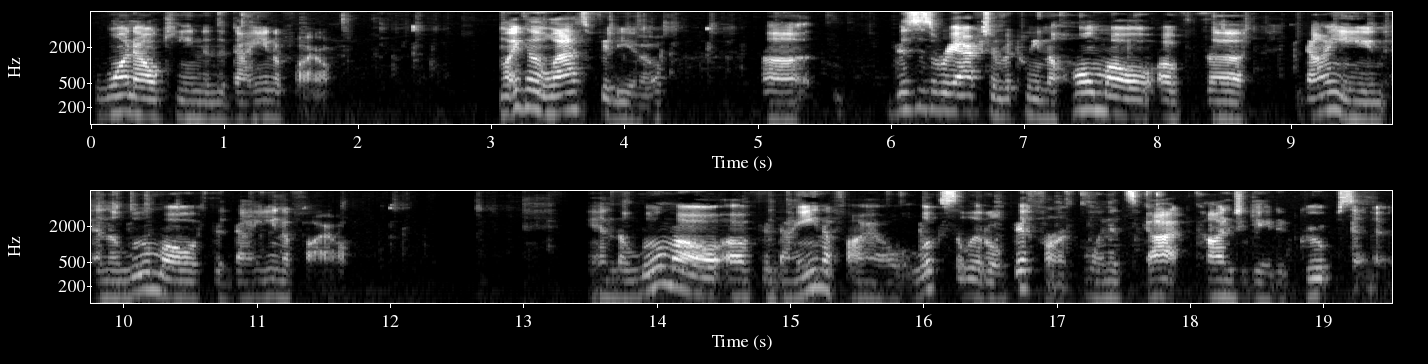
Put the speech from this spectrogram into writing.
one alkene in the dienophile. Like in the last video, uh, this is a reaction between the HOMO of the diene and the LUMO of the dienophile. And the LUMO of the dienophile looks a little different when it's got conjugated groups in it.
